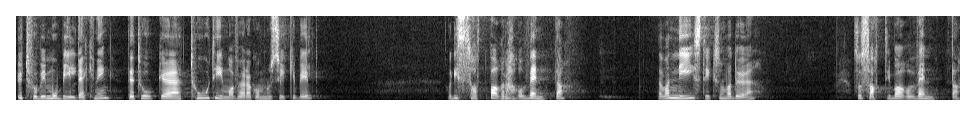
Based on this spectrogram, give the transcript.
utenfor mobildekning. Det tok eh, to timer før det kom noen sykebil. Og de satt bare der og venta. Det var ni stykk som var døde. Så satt de bare og venta,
